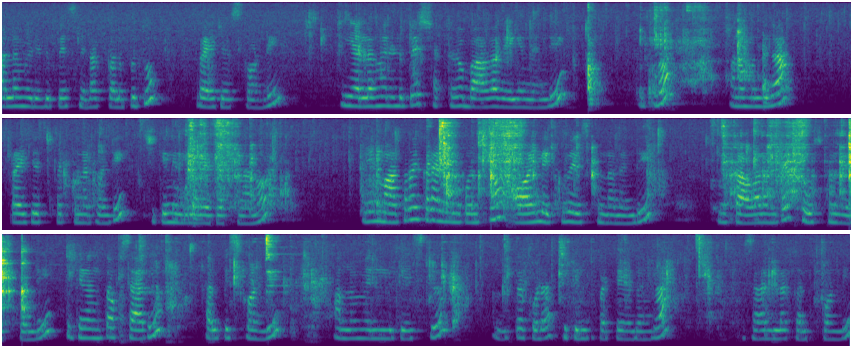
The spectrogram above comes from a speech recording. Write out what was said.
అల్లం వెల్లుల్లి పేస్ట్ ఇలా కలుపుతూ ఫ్రై చేసుకోండి. ఈ అల్లం వెల్లుల్లి పేస్ట్ చక్కగా బాగా వేగిందండి. ఇప్పుడు మనం ముందుగా ఫ్రై చేసి పెట్టుకున్నటువంటి చికెన్ ఇందులో వేసేస్తున్నాను. నేను మాత్రం ఇక్కడ నేను కొంచెం ఆయిల్ ఎక్కువ వేసుకున్నానండి. మీకు కావాలంటే చూసుకొని వేసుకోండి. చికెన్ అంతా ఒకసారి కలిపించుకోండి అల్లం వెల్లుల్లి పేస్ట్ అంతా కూడా చికెన్కి పట్టే విధంగా ఒకసారి ఇలా కలుపుకోండి.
